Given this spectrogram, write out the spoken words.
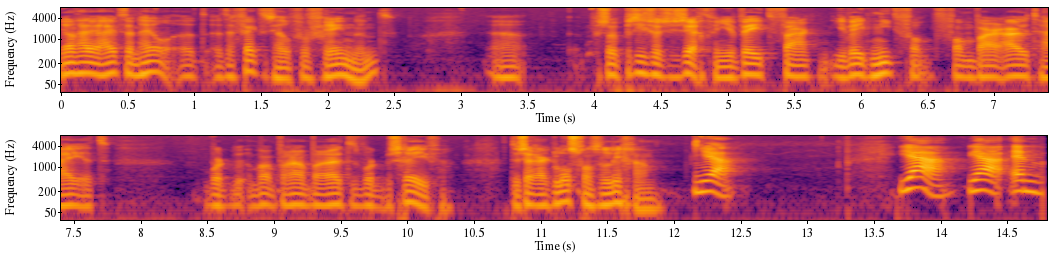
Ja, want hij, hij heeft een heel, het, het effect is heel vervreemdend. Eh, zo, precies zoals je zegt, van je weet vaak, je weet niet van, van waaruit hij het wordt, waar, waar- waaruit het wordt beschreven. Dus hij raakt los van zijn lichaam. Ja. Ja, ja. En,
